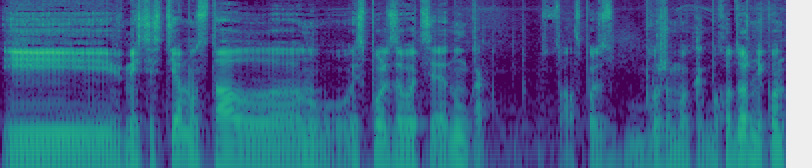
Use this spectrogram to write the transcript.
И вместе с тем он стал, э, ну, использовать, э, ну, как использовать, боже мой, как бы художник, он...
